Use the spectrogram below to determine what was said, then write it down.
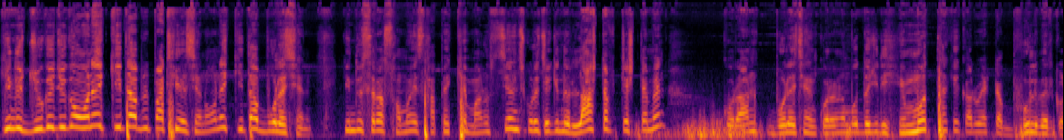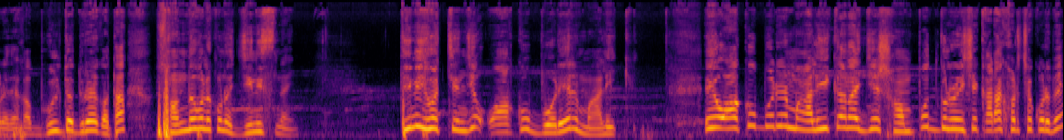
কিন্তু যুগে যুগে অনেক কিতাব পাঠিয়েছেন, অনেক কিতাব বলেছেন, কিন্তু সেটা সময়ের সাপেক্ষে মানুষ চেঞ্জ করেছে। কিন্তু লাস্ট অফ টেস্টামেন্ট কোরআন বলেছেন, কোরআনের মধ্যে যদি হিম্মত থাকে, কারও একটা ভুল বের করে দেখা ভুল তো দূরের কথা, সন্দেহ বলে কোনো জিনিস নাই। তিনি হচ্ছেন যে ওয়াকুব বোর্ডের মালিক। এই বোর্ডের মালিকানায় যে সম্পদগুলো রয়েছে, কারা খরচা করবে?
